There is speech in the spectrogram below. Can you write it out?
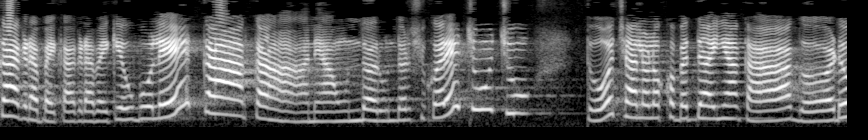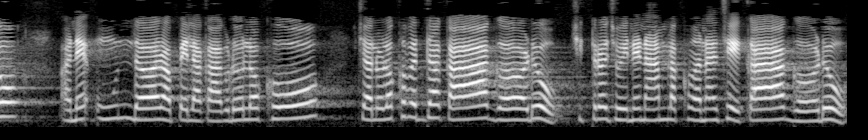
કાગડાભાઈ કાગડાભાઈ કેવું બોલે? કાકા. અને આ ઉંદર ઉંદર શું કરે? ચૂ ચૂ તો ચાલો લખો બધા અહીંયા કાગડો અને ઉંદર, આપેલા કાગડો લખો. ચાલો લખો બધા કાગડો. ચિત્ર જોઈને નામ લખવાના છે. કાગડો.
